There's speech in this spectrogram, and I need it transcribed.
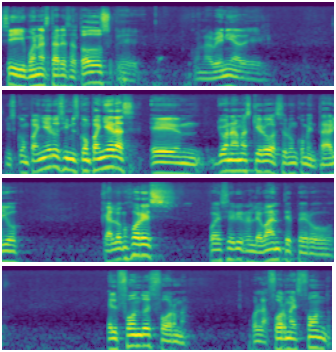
Sí, buenas tardes a todos, eh, con la venia de mis compañeros y mis compañeras. Eh, yo nada más quiero hacer un comentario que a lo mejor es puede ser irrelevante, pero el fondo es forma, o la forma es fondo.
